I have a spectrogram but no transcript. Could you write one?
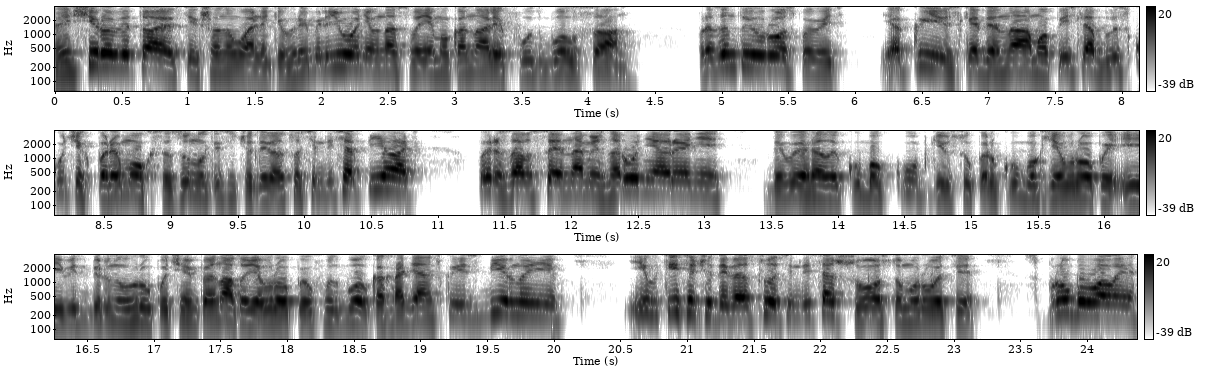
Е, Щиро вітаю всіх шанувальників гри мільйонів на своєму каналі Футбол Сан. Презентую розповідь, як київське Динамо після блискучих перемог сезону 1975, перш за все на міжнародній арені, де виграли Кубок Кубків, Суперкубок Європи і відбірну групу чемпіонату Європи у футболках радянської збірної, і в 1976 році спробували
